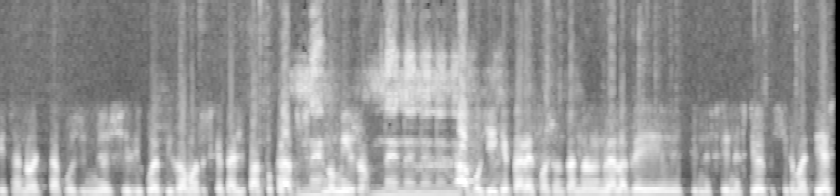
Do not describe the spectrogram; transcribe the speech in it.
πιθανότητα αποζημίωσης ειδικού επιδόματος και τα λοιπά από το κράτος, Ναι. νομίζω. Ναι, ναι, ναι, ναι, ναι. από εκεί και πέρα, εφόσον τον ανέλαβε την ευθύνη αυτή ο επιχειρηματίας,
